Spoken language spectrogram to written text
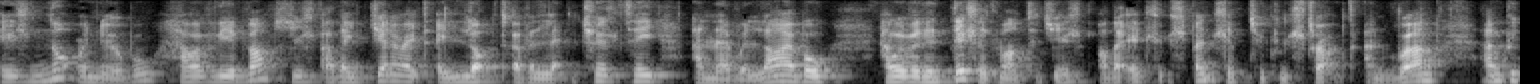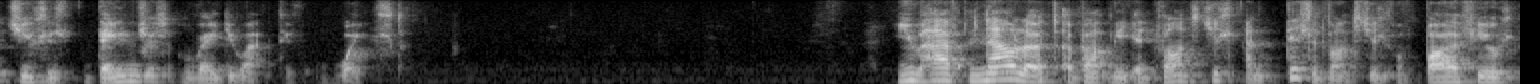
is not renewable. However, the advantages are they generate a lot of electricity and they're reliable. However, the disadvantages are that it's expensive to construct and run and produces dangerous radioactive waste. You have now learnt about the advantages and disadvantages of biofuels,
